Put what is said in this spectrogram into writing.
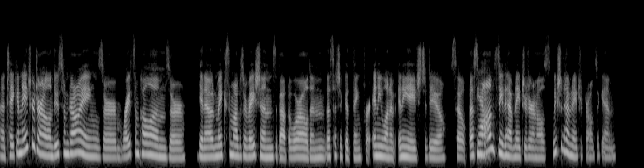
uh, take a nature journal and do some drawings or write some poems or you know make some observations about the world and that's such a good thing for anyone of any age to do so us Yeah. moms need to have nature journals we should have nature journals again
